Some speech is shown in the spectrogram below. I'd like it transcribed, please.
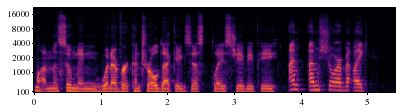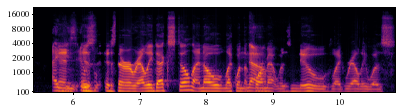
Well, I'm assuming whatever control deck exists plays JVP. I'm I'm sure, but like, I And just is was, is there a rally deck still? I know, like when the No. format was new, like rally was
